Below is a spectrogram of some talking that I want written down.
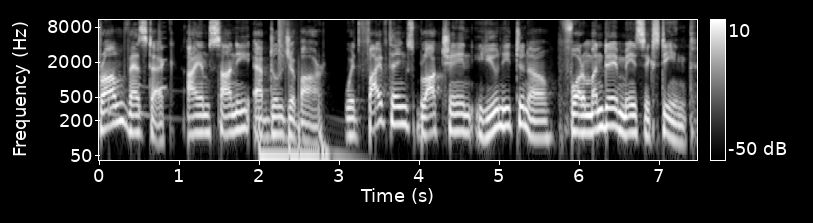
From Vestec, I am Sani Abdul Jabbar with five things blockchain you need to know for Monday, May 16th.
